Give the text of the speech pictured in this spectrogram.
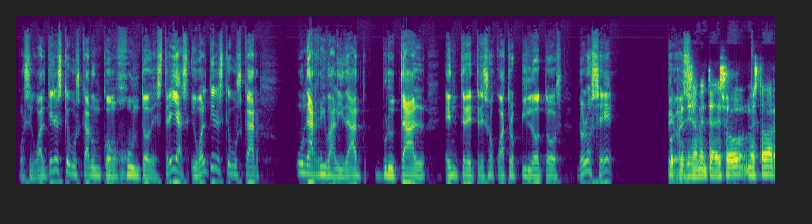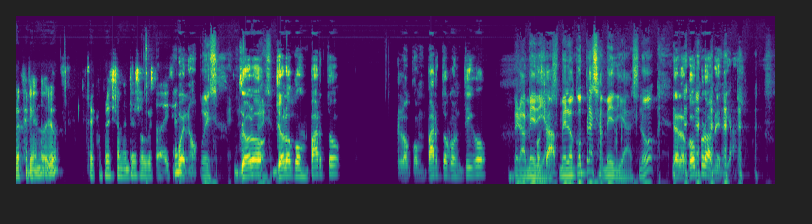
Pues igual tienes que buscar un conjunto de estrellas, igual tienes que buscar una rivalidad brutal entre tres o cuatro pilotos, no lo sé. Pues precisamente a eso me estaba refiriendo yo. Sé que precisamente eso que estaba diciendo. Bueno, pues yo lo, yo lo comparto, lo comparto contigo. Pero a medias. me lo compras a medias, ¿no? Te lo compro a medias.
